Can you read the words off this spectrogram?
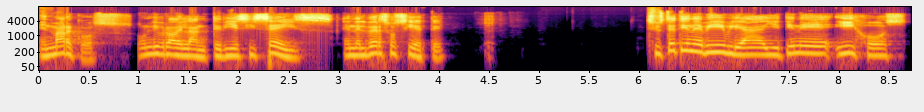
En Marcos, un libro adelante, 16, en el verso 7. Si usted tiene Biblia y tiene hijos,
